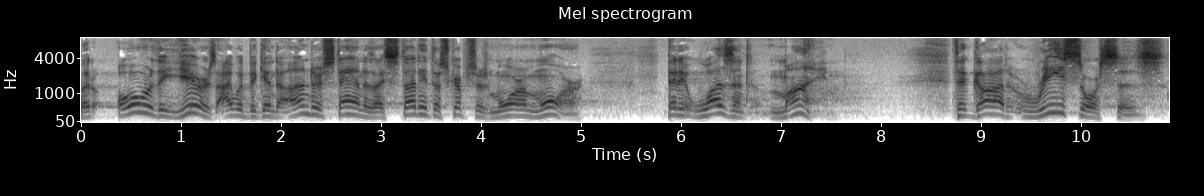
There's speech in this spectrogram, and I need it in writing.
But over the years, I would begin to understand as I studied the scriptures more and more that it wasn't mine. That God resources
